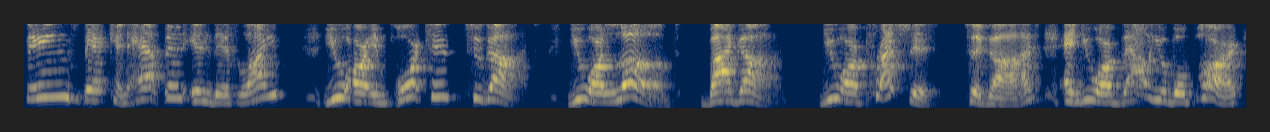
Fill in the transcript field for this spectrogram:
things that can happen in this life. You are important to God. You are loved by God. You are precious to God, and you are valuable part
